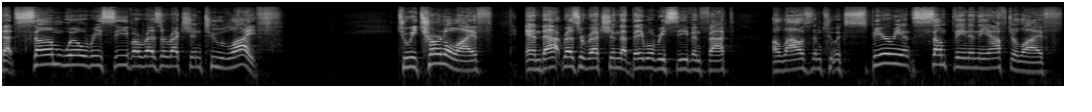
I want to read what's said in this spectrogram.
that some will receive a resurrection to life, to eternal life, and that resurrection that they will receive, in fact, allows them to experience something in the afterlife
